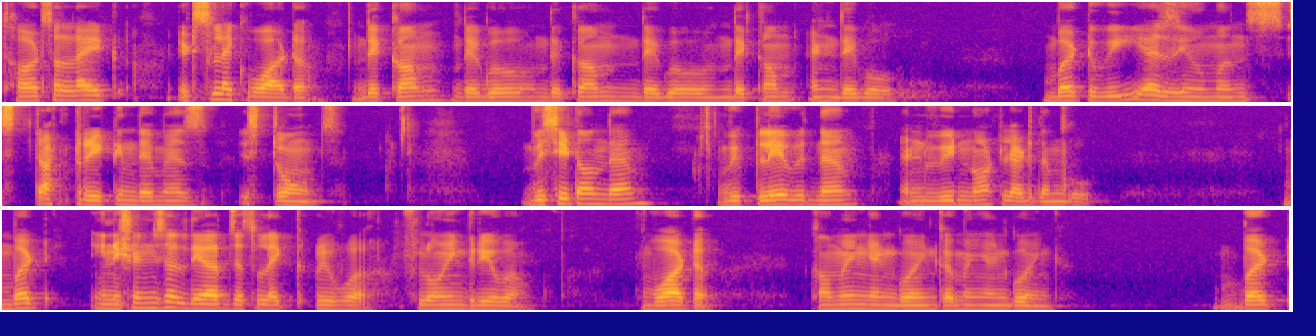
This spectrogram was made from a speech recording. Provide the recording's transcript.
thoughts are like it's like water. They come they go they come they go they come and they go. But we as humans start treating them as stones. We sit on them we play with them and we not let them go. But in essential they are just like river flowing river. Water coming and going coming and going. But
